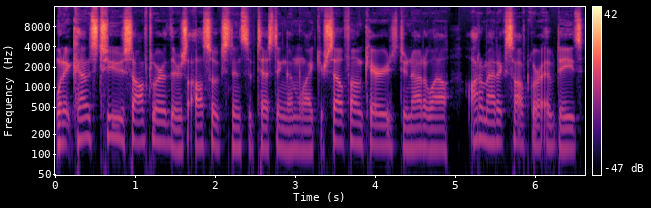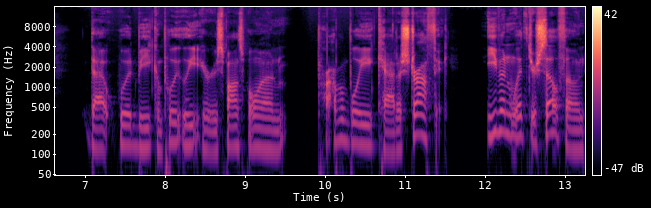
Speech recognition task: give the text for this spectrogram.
When it comes to software, there's also extensive testing. Unlike your cell phone carriers, do not allow automatic software updates that would be completely irresponsible and probably catastrophic. Even with your cell phone,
